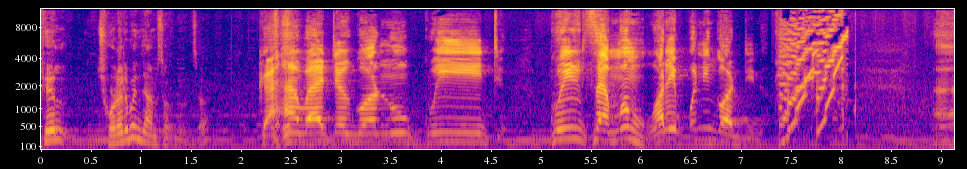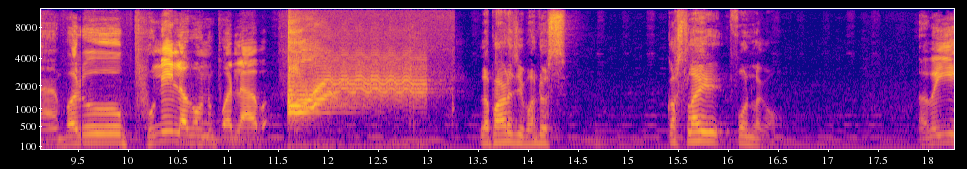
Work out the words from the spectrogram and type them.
खेल छोडेर पनि जान सक्नुहुन्छ। कहाँबाट गर्नु क्विट? क्विट त म मरे पनि गर्दिनँ। बरु फोनै लगाउनु पर्ला अब। ल पाण्डेजी भन्नुहोस् कसलाई फोन लगाउँ? अब यी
